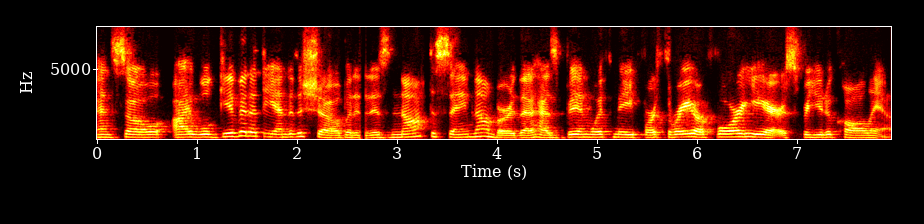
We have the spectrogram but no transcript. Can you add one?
And so I will give it at the end of the show, but it is not the same number that has been with me for three or four years for you to call in.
